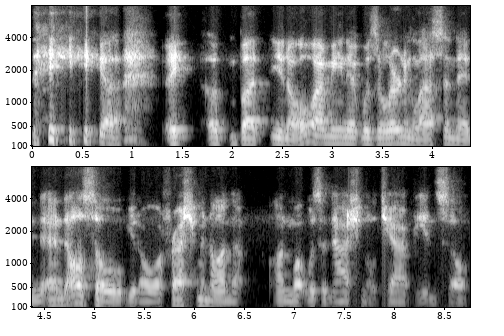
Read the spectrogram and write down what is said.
uh, but you know, I mean, it was a learning lesson, and and also, you know, a freshman on the, on what was a national champion, so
